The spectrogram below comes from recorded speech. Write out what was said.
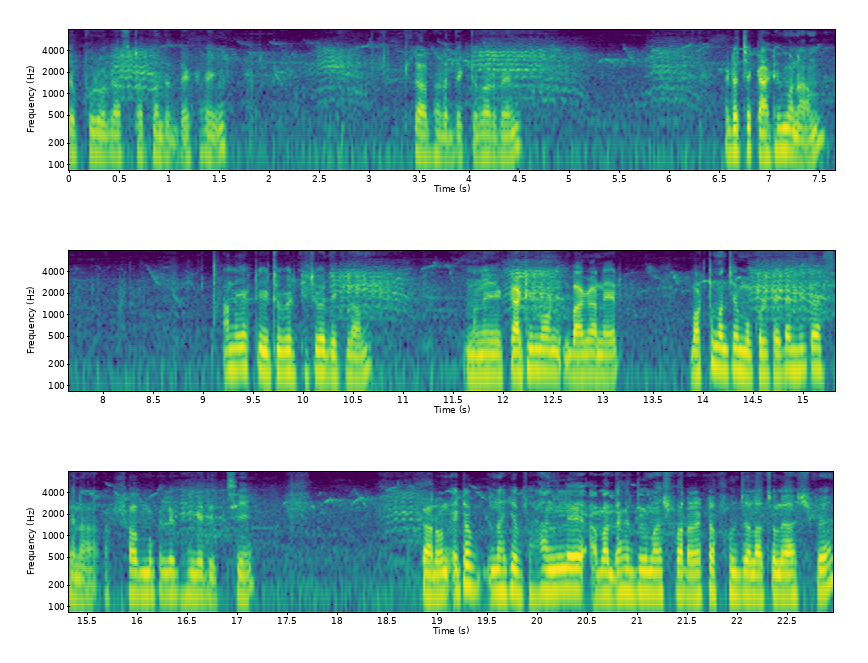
সে পুরো গাছটা আপনাদের দেখাই। আপনারা দেখতে পারবেন। এটা হচ্ছে কাঠিমো নাম। আমি একটা ইউটিউবের ভিডিও দেখলাম। মানে কাঠিমন বাগানের বর্তমান যে মুকুলটা, এটা নিতে আসছে না। সব মুকুলে ভেঙে দিচ্ছে। কারণ এটা নাকি ভাঙলে আবার দেখা দুই মাস পর আর একটা ফুল জ্বালা চলে আসবে।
